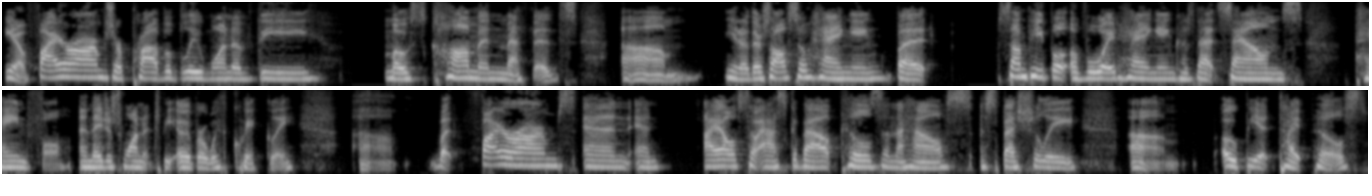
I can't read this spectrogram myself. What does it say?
you know firearms are probably one of the most common methods. Um, you know there's also hanging but some people avoid hanging because that sounds painful and they just want it to be over with quickly. Um, but firearms and and i also ask about pills in the house especially um, opiate type pills.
